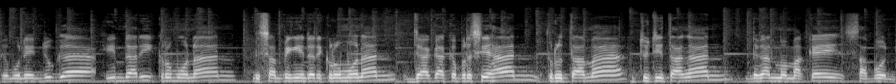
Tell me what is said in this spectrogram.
Kemudian juga hindari kerumunan. Di samping hindari kerumunan, jaga kebersihan, terutama cuci tangan dengan memakai sabun.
